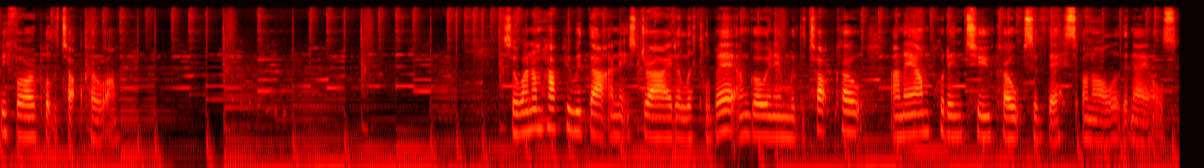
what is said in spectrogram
before I put the top coat on. So when I'm happy with that and it's dried a little bit, I'm going in with the top coat and I am putting two coats of this on all of the nails.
